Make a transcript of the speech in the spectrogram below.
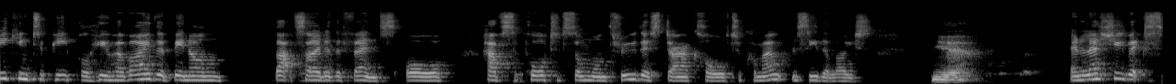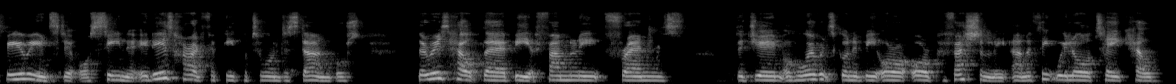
Speaking to people who have either been on that side of the fence or have supported someone through this dark hole to come out and see the light. Yeah. Unless you've experienced it or seen it, it is hard for people to understand. But there is help there, be it family, friends, the gym, or whoever it's going to be, or, or professionally. And I think we'll all take help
